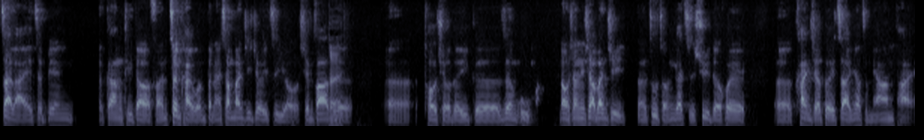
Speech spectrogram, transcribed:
再来这边，刚刚提到，反正郑凯文本来上半季就一直有先发的，呃，投球的一个任务嘛。那我相信下半季，呃，祝总应该持续的会。呃，看一下对战要怎么样安排，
